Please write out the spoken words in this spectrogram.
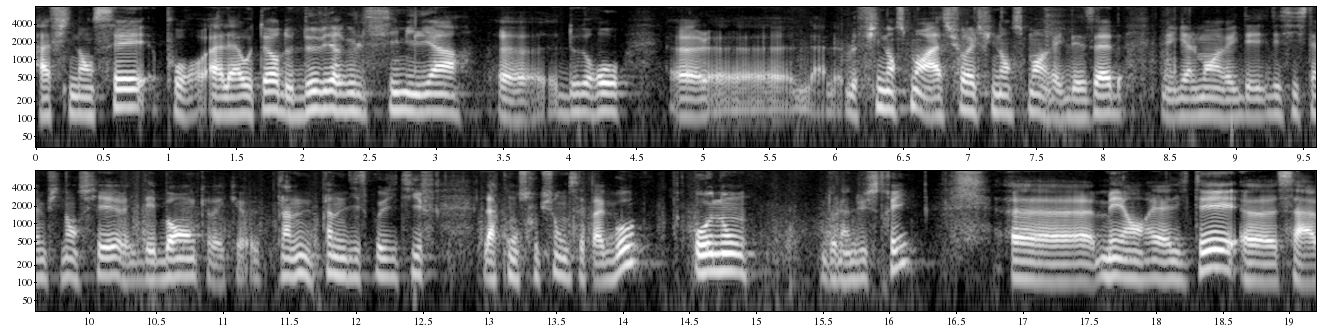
a financé pour, à la hauteur de 2,6 milliards d'euros le financement, a assuré le financement avec des aides, mais également avec des, systèmes financiers, avec des banques, avec plein plein de dispositifs, la construction de ces paquebots, au nom de l'industrie. Euh, mais en réalité, euh, ça a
